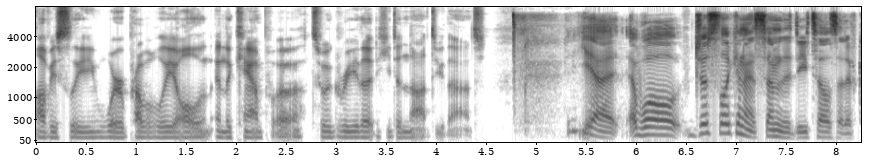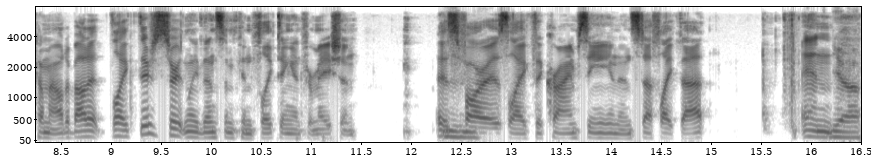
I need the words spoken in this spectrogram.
obviously we're probably all in the camp uh, to agree that he did not do that. Yeah, well, just looking at some of the details that have come out about it, like there's certainly been some conflicting information as Mhm. far as like the crime scene and stuff like that. And Yeah.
